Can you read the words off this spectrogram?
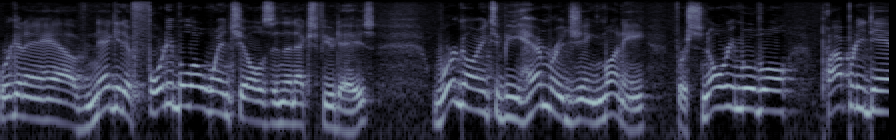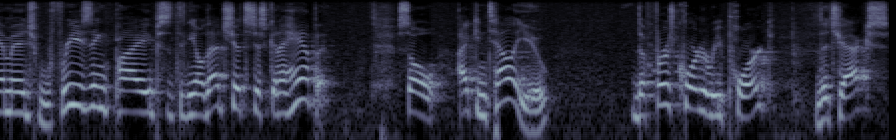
We're going to have negative 40 below wind chills in the next few days. We're going to be hemorrhaging money for snow removal, property damage, freezing pipes. You know, that shit's just going to happen. So I can tell you the first quarter report the checks,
